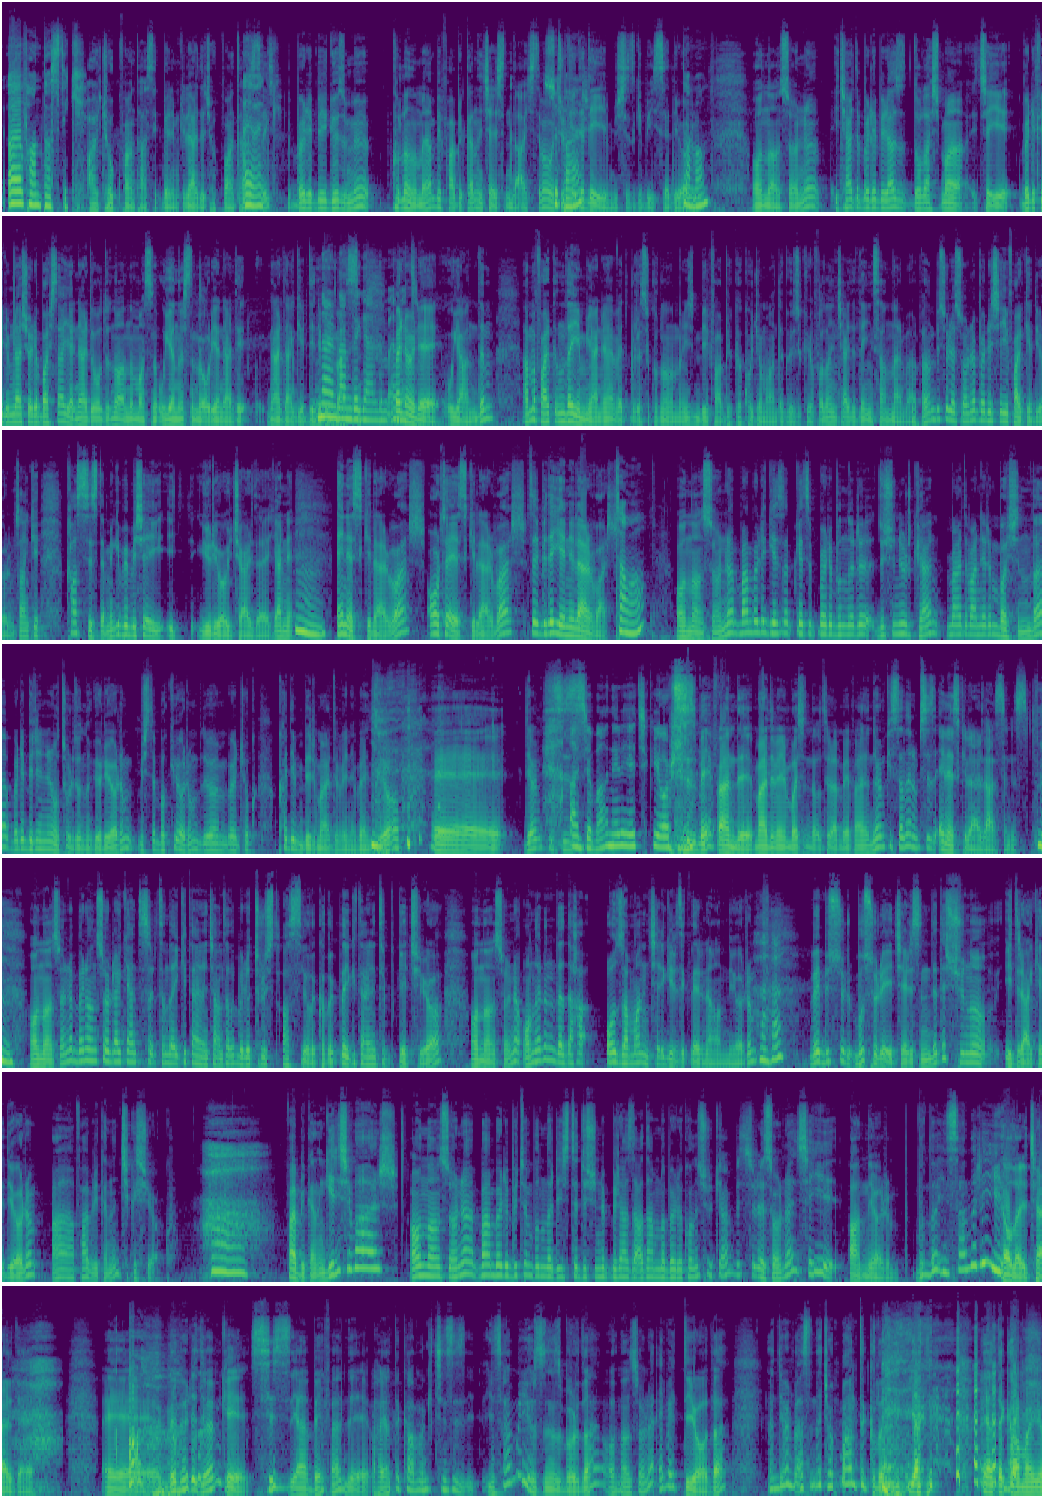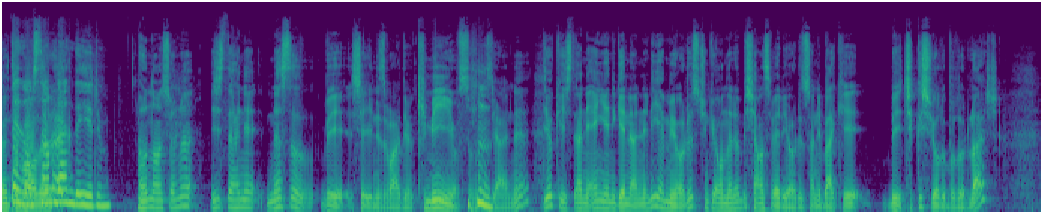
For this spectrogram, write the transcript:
Aa, fantastik. Ay çok fantastik benimkiler de çok fantastik. Böyle bir gözümü kullanılmayan bir fabrikanın içerisinde açtım ama Süper. Türkiye'de değilmişiz gibi hissediyorum. Tamam. Ondan sonra içeride böyle biraz dolaşma şeyi böyle filmler şöyle başlar ya nerede olduğunu anlamazsın uyanırsın ve oraya nerede nereden girdiğini Nereden bilmezsin. de geldim evet. Ben öyle uyandım ama farkındayım yani evet burası kullanılmamış bir fabrika kocaman da gözüküyor falan içeride de insanlar var falan bir süre sonra böyle şeyi fark ediyorum sanki kas sistemi gibi bir şey yürüyor içeride yani Hmm. en eskiler var orta eskiler var işte bir de yeniler var. Tamam. Ondan sonra ben böyle gezip gezip böyle bunları düşünürken merdivenlerin başında böyle birinin oturduğunu görüyorum. İşte bakıyorum diyorum böyle çok kadim bir merdivene benziyor. Ee, diyorum ki siz Acaba nereye çıkıyor? siz beyefendi merdivenin başında oturan beyefendi diyorum ki sanırım siz en eskilerdensiniz. Ondan sonra ben onu söylerken sırtında iki tane çantalı böyle turist Asyalı kılıklı iki tane tip geçiyor. Ondan sonra onların da daha o zaman içeri girdiklerini anlıyorum. Ve bir sürü, bu süre içerisinde de şunu idrak ediyorum. Aa fabrikanın çıkışı yok. Fabrikanın girişi var. Ondan sonra ben böyle bütün bunları işte düşünüp biraz da adamla böyle konuşurken bir süre sonra şeyi anlıyorum. Bunda insanları yiyorlar içeride. Ee, ve böyle diyorum ki siz ya beyefendi hayatta kalmak için siz insan mı yiyorsunuz burada? Ondan sonra evet diyor o da. Ben diyorum aslında çok mantıklı. yani hayatta kalma ben yöntemi olsam olarak. ben de yerim. Ondan sonra işte hani nasıl bir şeyiniz var diyor. Kimi yiyorsunuz yani? Diyor ki işte hani en yeni gelenleri yemiyoruz. Çünkü onlara bir şans veriyoruz. Hani belki bir çıkış yolu bulurlar.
